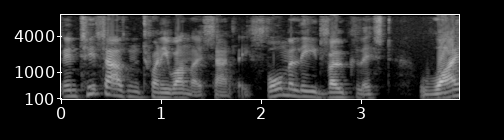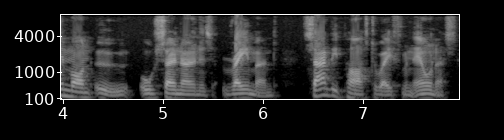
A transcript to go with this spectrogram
in 2021, though, sadly, former lead vocalist Waimon U, also known as Raymond, sadly passed away from an illness.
